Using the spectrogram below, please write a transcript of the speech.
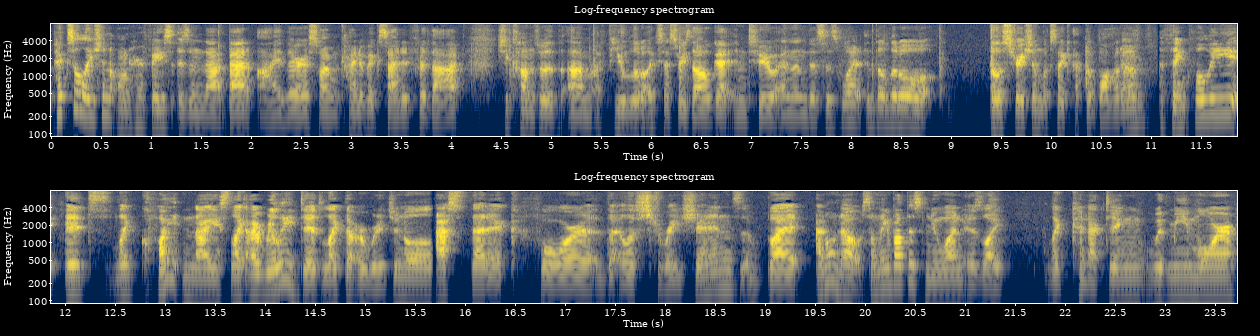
Pixelation on her face isn't that bad either, so I'm kind of excited for that. She comes with um, a few little accessories that I'll get into, and then this is what the little illustration looks like at the bottom. Thankfully, it's like quite nice. Like I really did like the original aesthetic for the illustrations, but I don't know, something about this new one is like like connecting with me more.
